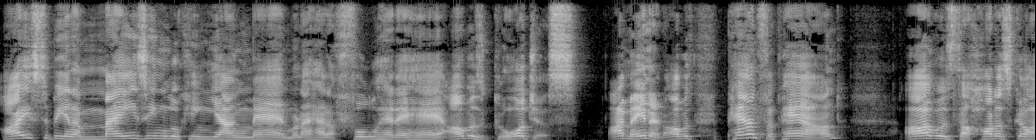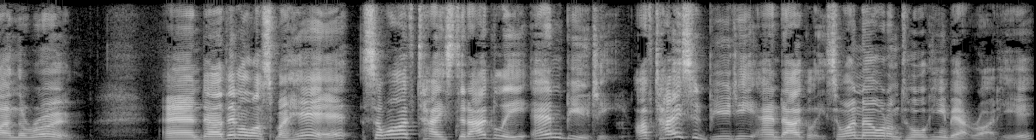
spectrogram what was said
I used to be an amazing looking young man when I had a full head of hair. I was gorgeous. I mean it. I was pound for pound. I was the hottest guy in the room. And uh, then I lost my hair, so I've tasted ugly and beauty. I've tasted beauty and ugly, so I know what I'm talking about right here.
